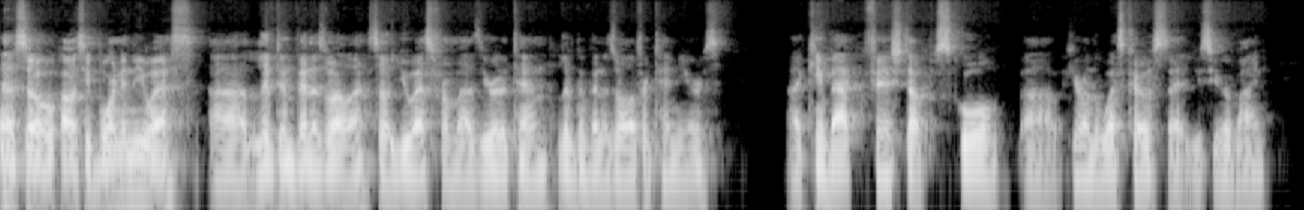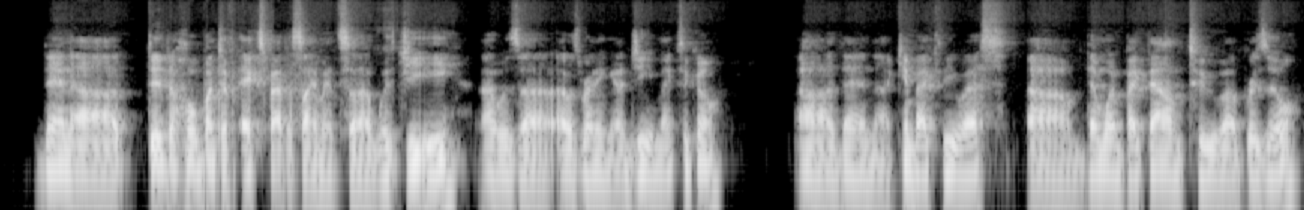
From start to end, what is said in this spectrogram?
Uh, so obviously born in the U.S., uh, lived in Venezuela. So U.S. from zero to ten, lived in Venezuela for ten years. I came back, finished up school here on the West Coast at UC Irvine then uh, did a whole bunch of expat assignments uh, with GE. I was uh, I was running GE Mexico. Uh, then came back to the U.S. Um, then went back down to uh, Brazil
